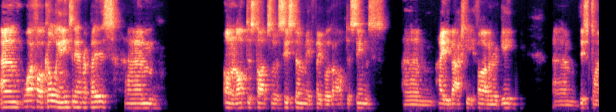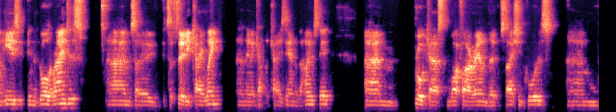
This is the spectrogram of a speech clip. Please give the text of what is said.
Um, Wi-Fi calling and internet repeaters. Um, on an Optus type sort of system, if people have got Optus SIMs, um, 80 bucks get you 500 gig. Um, this one here is in the Gawler Ranges. Um, so it's a 30k link and then a couple of k's down to the homestead um, broadcast Wi-Fi around the station quarters, um,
